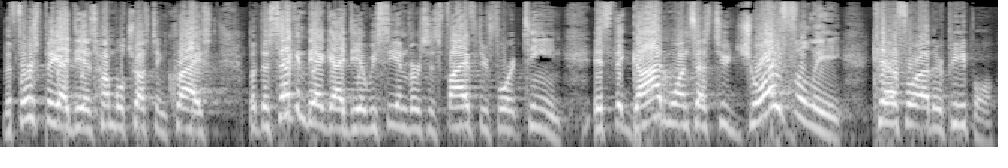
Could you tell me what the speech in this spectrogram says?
The first big idea is humble trust in Christ, but the second big idea we see in verses 5 through 14. It's that God wants us to joyfully care for other people.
